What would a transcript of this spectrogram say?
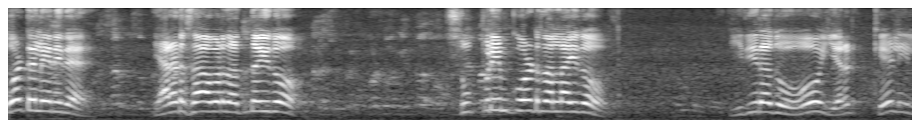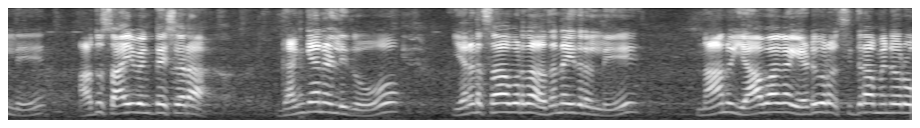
ಕೋರ್ಟಲ್ಲಿ ಏನಿದೆ? ಎರಡು ಸಾವಿರದ ಹದಿನೈದು. ಸುಪ್ರೀಂ ಕೋರ್ಟ್ದಲ್ಲ ಇದು. ಇದಿರೋದು ಎರಡು ಕೇಳಿ ಇಲ್ಲಿ. ಅದು ಸಾಯಿ ವೆಂಕಟೇಶ್ವರ. ಗಂಗೇನಹಳ್ಳಿದು ಎರಡು ಸಾವಿರದ ಹದಿನೈದರಲ್ಲಿ ನಾನು ಯಾವಾಗ ಯಡಿಯೂರ ಸಿದ್ದರಾಮಯ್ಯವರು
